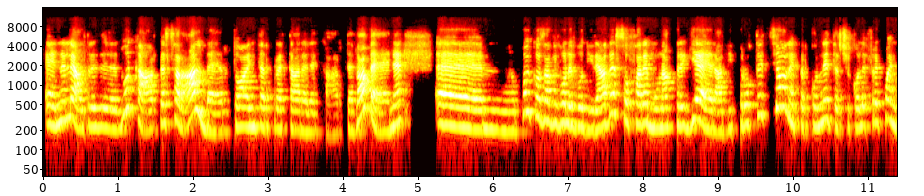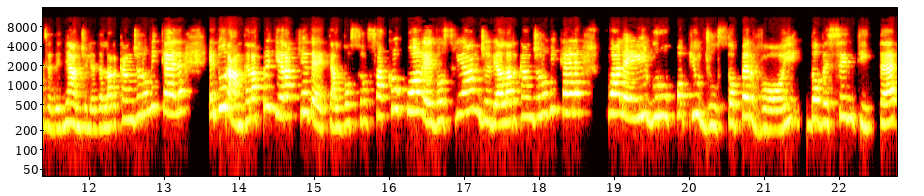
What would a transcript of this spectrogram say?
e nelle altre eh, due carte sarà Alberto a interpretare le carte, va bene? Ehm, poi cosa vi volevo dire? Adesso faremo una preghiera di protezione per connetterci con le frequenze degli angeli e dell'arcangelo Michele e durante la preghiera chiedete al vostro sacro cuore, ai vostri angeli, all'arcangelo Michele qual è il gruppo più giusto per voi dove sentite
